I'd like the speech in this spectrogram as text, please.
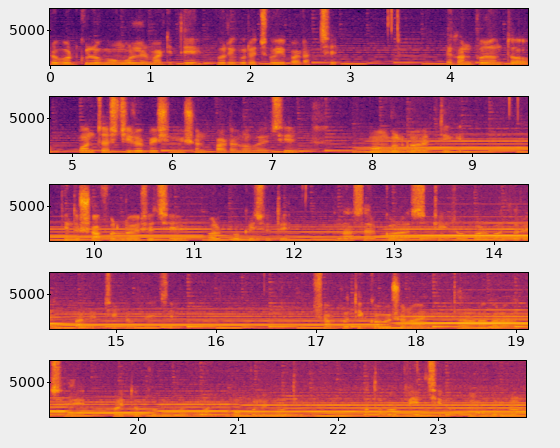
রোবটগুলো মঙ্গলের মাটিতে ঘুরে ঘুরে ছবি পাঠাচ্ছে। এখন পর্যন্ত পঞ্চাশটিরও বেশি মিশন পাঠানো হয়েছে মঙ্গল গ্রহের দিকে। কিন্তু সাফল্য এসেছে অল্প কিছুতে। নাসার কোরাসটি রোবট পাথরে পানির চিহ্ন পেয়েছিল সাম্প্রতিক গবেষণায় ধারণা করা হচ্ছে, হয়তো কোনো সময় মঙ্গলের নদী অথবা বিল ছিল। মঙ্গল গ্রহ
